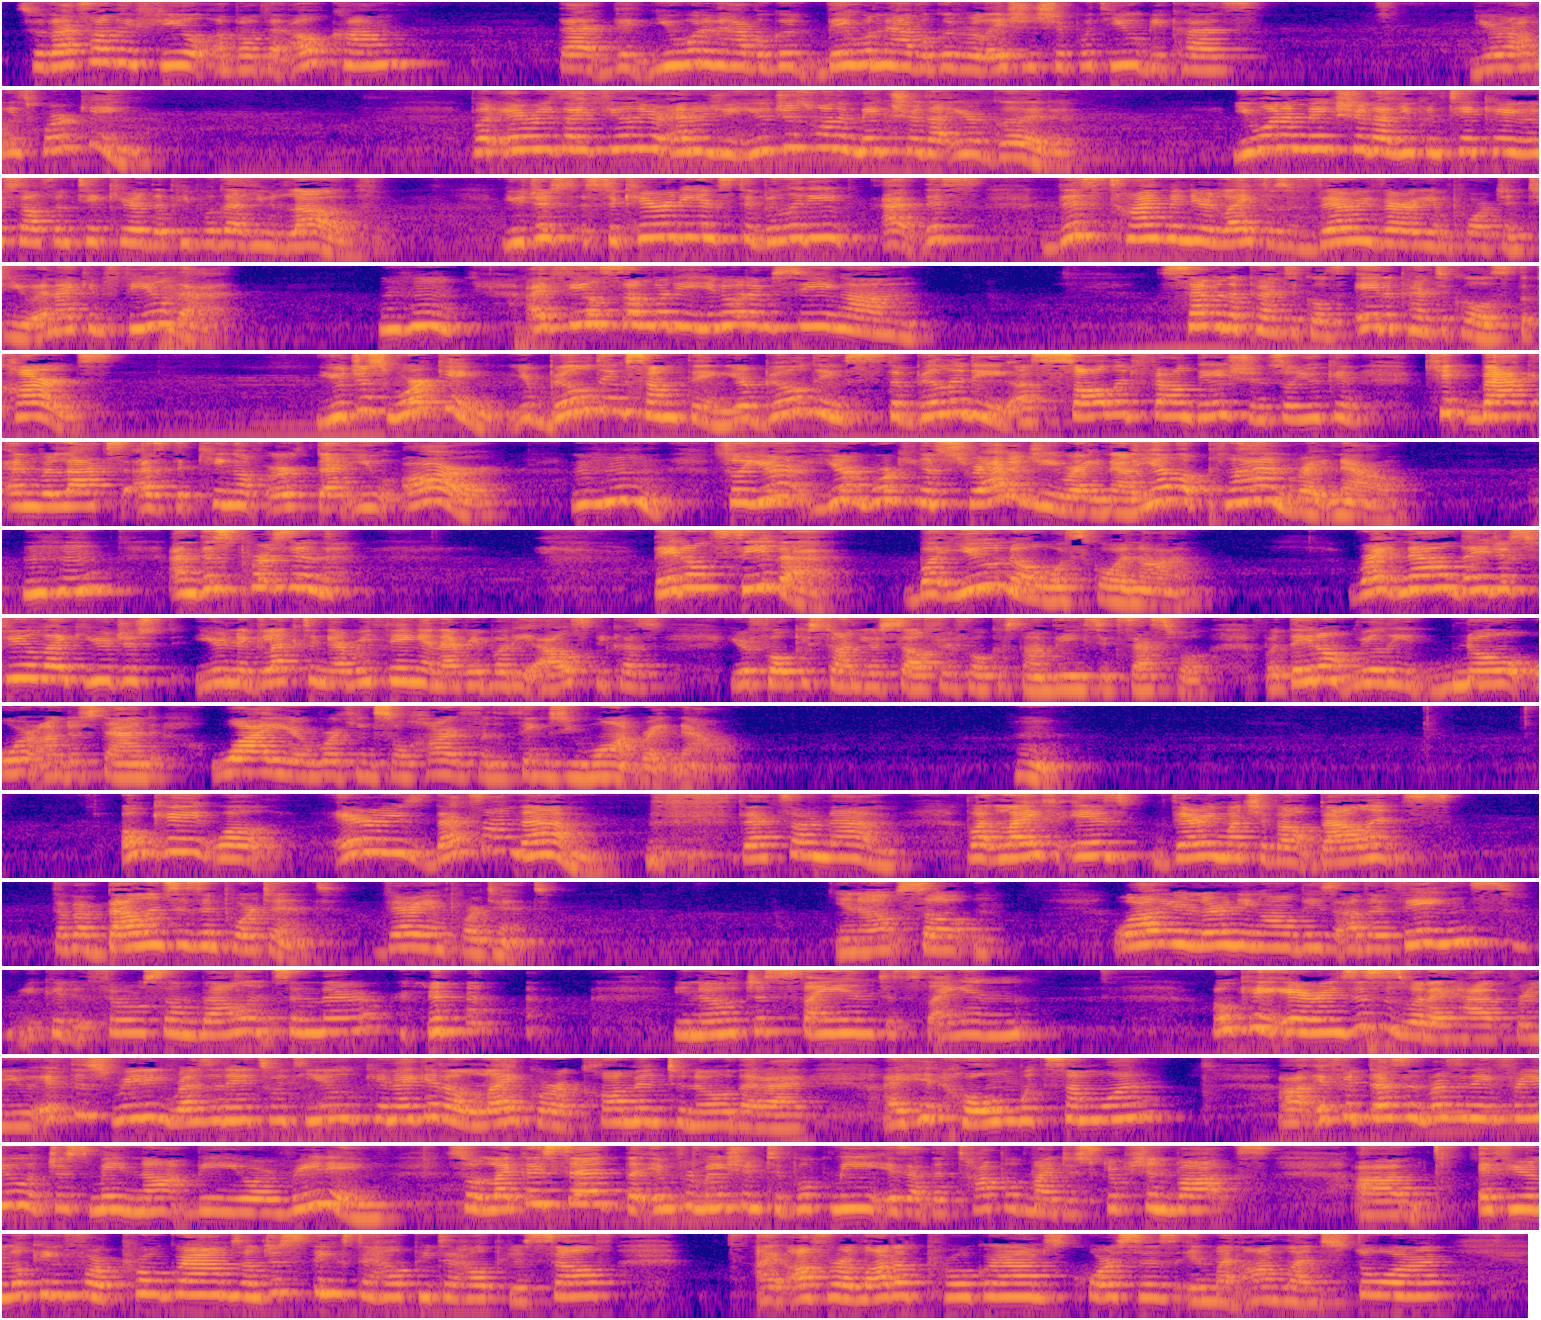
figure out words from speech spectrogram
So that's how they feel about the outcome that, that you wouldn't have a good, they wouldn't have a good relationship with you because you're always working. But Aries, I feel your energy. You just want to make sure that you're good. You want to make sure that you can take care of yourself and take care of the people that you love. You just security and stability at this this time in your life is very very important to you and I can feel that. Mm-hmm. I feel somebody, you know what I'm seeing um 7 of pentacles, 8 of pentacles, the cards. You're just working. You're building something. You're building stability, a solid foundation so you can kick back and relax as the king of earth that you are. Mm-hmm. So you're you're working a strategy right now. You have a plan right now. Mm-hmm. And this person, they don't see that, but you know what's going on. Right now, they just feel like you're just you're neglecting everything and everybody else because you're focused on yourself, you're focused on being successful. But they don't really know or understand why you're working so hard for the things you want right now. Hmm. Okay, well, Aries, that's on them. that's on them. But life is very much about balance. The balance is important. Very important. You know, so while you're learning all these other things, you could throw some balance in there. you know, just saying, just saying. Okay, Aries, this is what I have for you. If this reading resonates with you, can I get a like or a comment to know that I, I hit home with someone? Uh, if it doesn't resonate for you, it just may not be your reading. So like I said, the information to book me is at the top of my description box. Um, if you're looking for programs and just things to help you to help yourself, I offer a lot of programs, courses in my online store.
